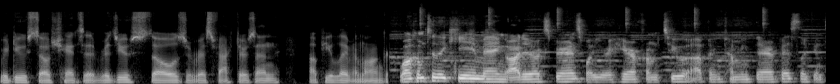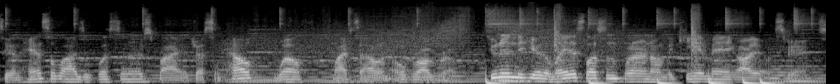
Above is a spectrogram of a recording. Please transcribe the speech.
reduce those chances, reduce those risk factors, and help you live longer. Welcome to the Key and Mang audio experience, where you'll hear from two up and coming therapists looking to enhance the lives of listeners by addressing health, wealth, lifestyle, and overall growth. Tune in to hear the latest lessons learned on the Key and Mang audio experience.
